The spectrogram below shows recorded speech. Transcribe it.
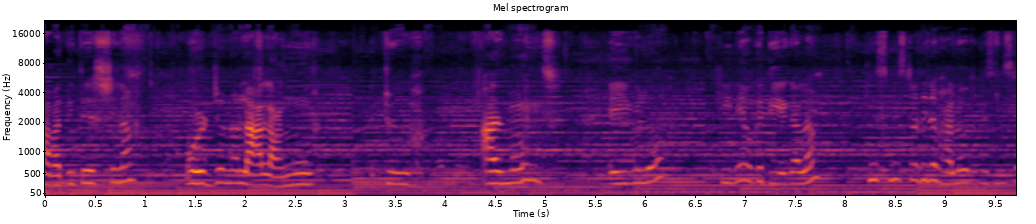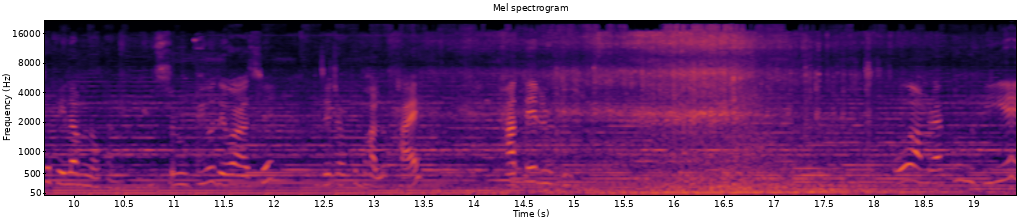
খাবার দিতে এসেছিলাম। ওর জন্য লাল আঙুর একটু আলমন্ড এইগুলো কিনে ওকে দিয়ে গেলাম। কিসমিসটা দিলে ভালো হতো, কিসমিসটা পেলাম না ওখানে। রুটিও দেওয়া আছে, যেটা খুব ভালো খায়। হাতের রুটি। ও, আমরা এখন দিয়ে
